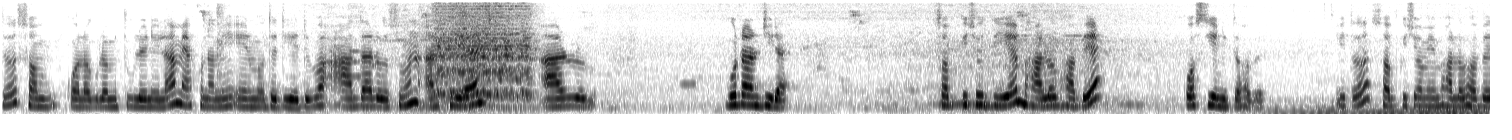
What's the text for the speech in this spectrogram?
তো সব কলাগুলো আমি তুলে নিলাম। এখন আমি এর মধ্যে দিয়ে দেবো আদা, রসুন আর পেঁয়াজ আর গোটার জিরা। সব কিছু দিয়ে ভালোভাবে কষিয়ে নিতে হবে। এই তো সব কিছু আমি ভালোভাবে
